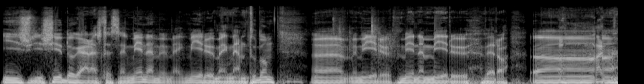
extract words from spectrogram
így is úgy is sírdogálás lesznek. Miért nem ő, meg mérő, meg nem tudom. Mérő, miért nem mérő, Vera. Hát.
